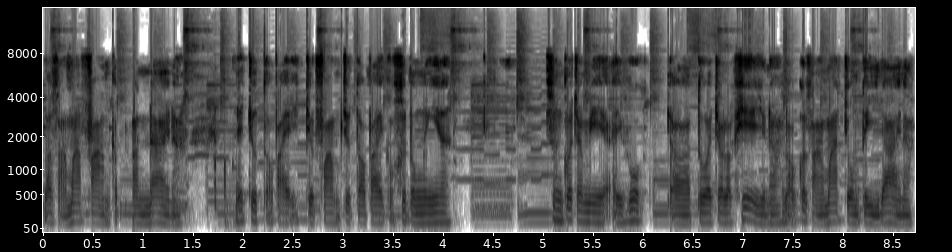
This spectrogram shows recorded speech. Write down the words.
เราสามารถฟาร์มกับมันได้นะ และจุดต่อไปจุดฟาร์มจุดต่อไปก็คือตรงนี้นะ ซึ่งก็จะมีไอ้พวกตัวจระเข้อยู่นะ เราก็สามารถโจมตีได้นะ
